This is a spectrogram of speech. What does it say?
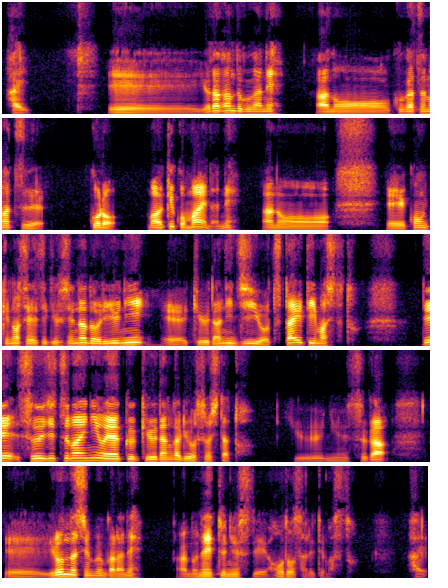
はい。えー、与田監督がね、あのー、9月末頃、まあ結構前だね、あのー、えー、今季の成績不振などを理由に、えー、球団に辞意を伝えていましたと。で、数日前にようやく球団が了承したというニュースが、えー、いろんな新聞からね、あのネットニュースで報道されてますと。はい。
